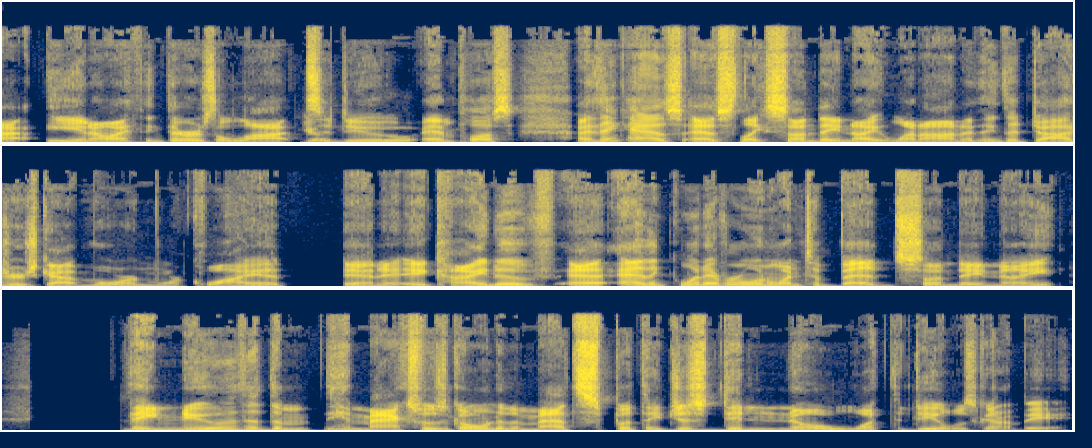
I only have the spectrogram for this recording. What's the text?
uh, you know, I think there was a lot yep. to do, and plus, I think as as like Sunday night went on, I think the Dodgers got more and more quiet, and it, it kind of, I think when everyone went to bed Sunday night, they knew that the Max was going to the Mets, but they just didn't know what the deal was going to be.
